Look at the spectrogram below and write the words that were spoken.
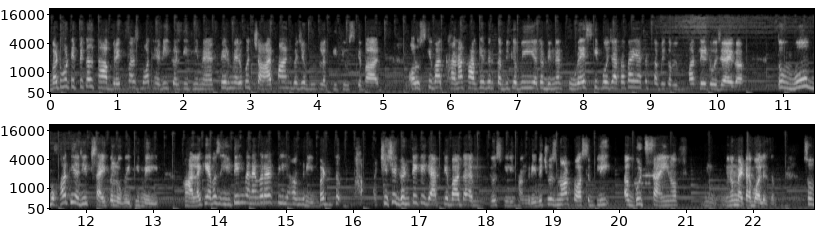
but वो टिपिकल था ब्रेकफास्ट बहुत हैवी करती थी मैं, फिर मेरे को चार पाँच बजे भूख लगती थी उसके बाद। और उसके बाद खाना खा के फिर कभी कभी या तो डिनर पूरा स्किप हो जाता था या फिर कभी कभी बहुत लेट हो जाएगा। तो वो बहुत ही अजीब साइकिल हो गई थी मेरी। हालाँकि I was eating when I feel hungry but छे छह घंटे के गैप के बाद I was feeling hungry which was not possibly a good sign of you know metabolism so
